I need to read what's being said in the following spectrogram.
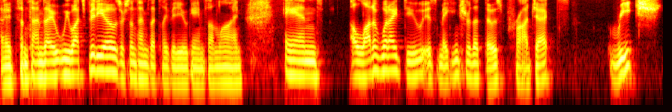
I, sometimes I we watch videos, or sometimes I play video games online. And a lot of what I do is making sure that those projects reach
